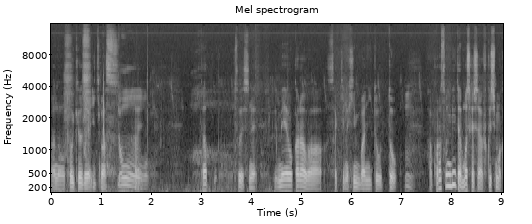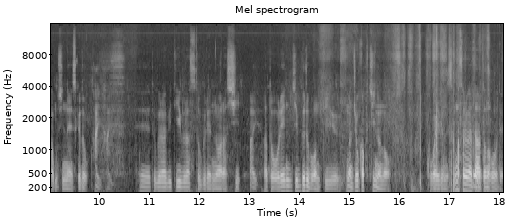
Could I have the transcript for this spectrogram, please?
あの東京で行きます。はい。だそうですね。明和からはさっきの牝馬2頭と、うん。あコラソンビーターはもしかしたら福島かもしれないですけど、はいえー、とグラビティブラストグレンの嵐。はい。あとオレンジブルボンっていう、まあ、ジョーカプチーノの子がいるんですまあ、それがダートの方で。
